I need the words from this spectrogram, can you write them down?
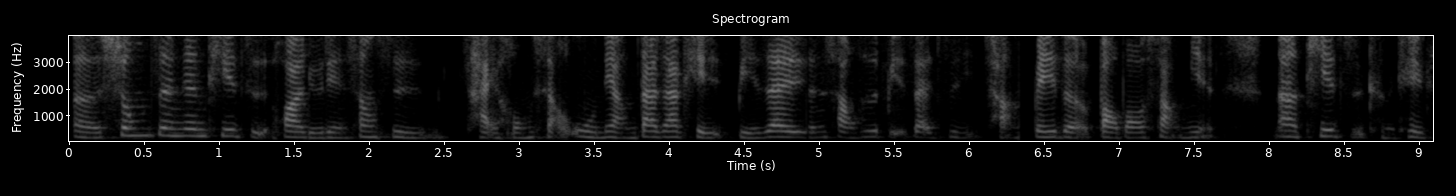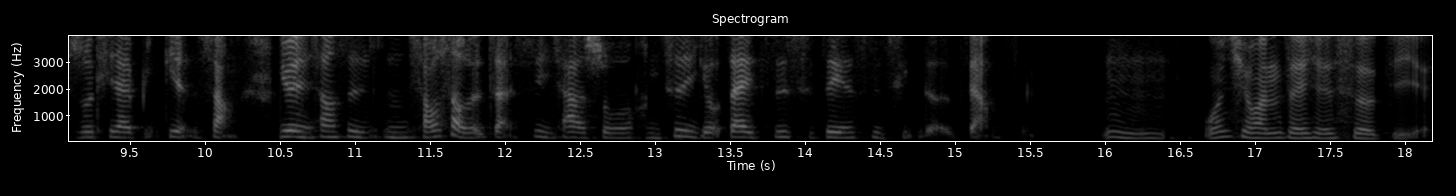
呃，胸针跟贴纸的话，有点像是彩虹小物那样，大家可以别在身上，或是别在自己常背的包包上面。那贴纸可能可以，比如说贴在笔电上，有点像是嗯小小的展示一下，说你是有在支持这件事情的这样子。嗯嗯，我很喜欢这些设计，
